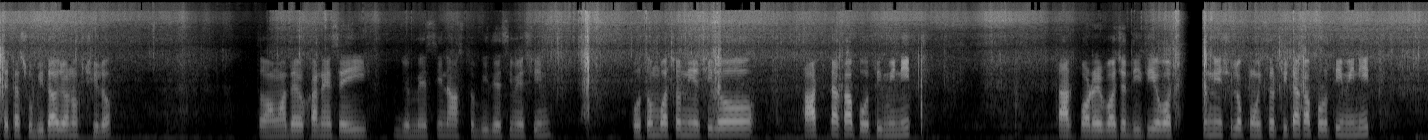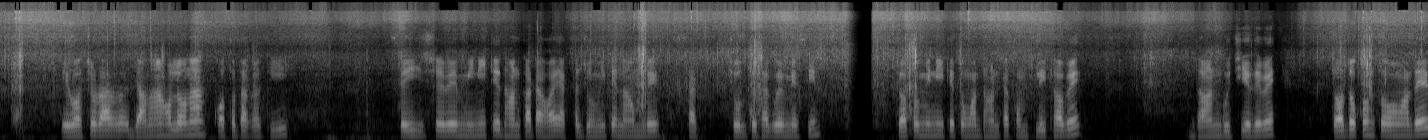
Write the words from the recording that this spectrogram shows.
সেটা সুবিধাজনক ছিল। তো আমাদের ওখানে সেই যে মেশিন আসতো, বিদেশি মেশিন, প্রথম বছর নিয়েছিল ষাট টাকা প্রতি মিনিট। তারপরের বছর, দ্বিতীয় বছর নিয়েছিল পঁয়ষট্টি টাকা প্রতি মিনিট। এবছর আর জানা হলো না কত টাকা কি। সেই হিসেবে মিনিটে ধান কাটা হয়, একটা জমিতে নামবে চলতে থাকবে মেশিন। যত মিনিটে তোমার ধানটা কমপ্লিট হবে, ধান গুছিয়ে দেবে, ততক্ষণ তোমাদের,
